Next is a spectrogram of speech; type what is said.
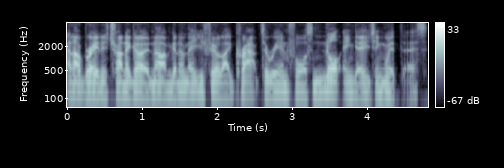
and our brain is trying to go, no, I'm going to make you feel like crap to reinforce not engaging with this.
